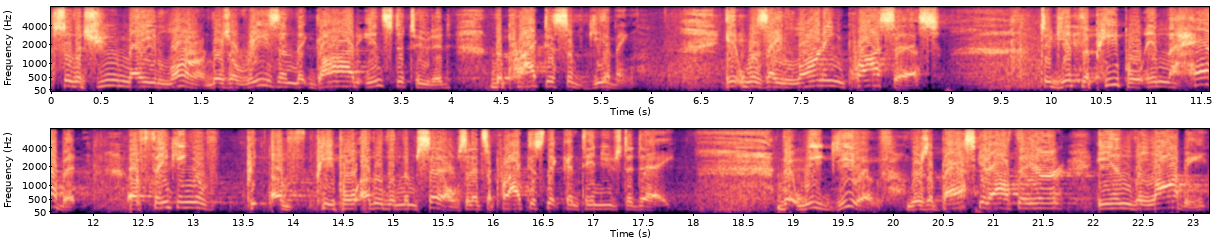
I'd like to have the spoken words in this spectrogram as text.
So that you may learn. There's a reason that God instituted the practice of giving. It was a learning process to get the people in the habit of thinking of, of people other than themselves. And it's a practice that continues today. That we give. There's a basket out there in the lobby,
